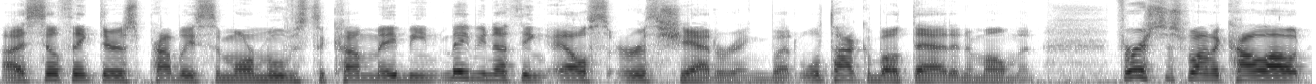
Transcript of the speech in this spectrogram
I still think there's probably some more moves to come. Maybe maybe nothing else earth shattering, but we'll talk about that in a moment. First, just want to call out.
